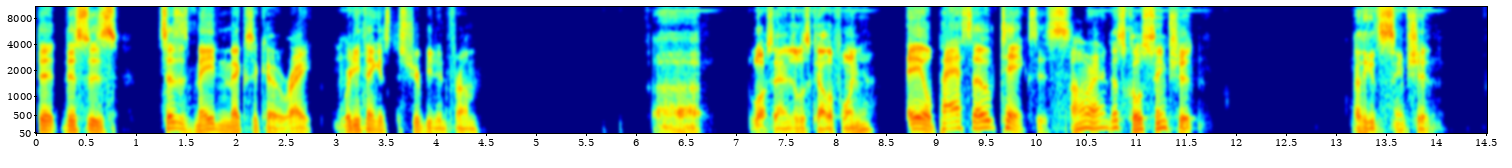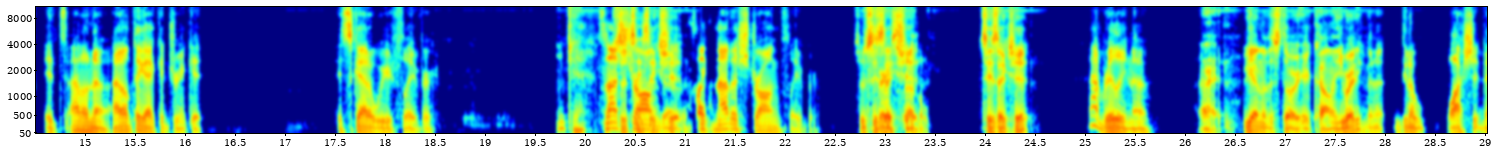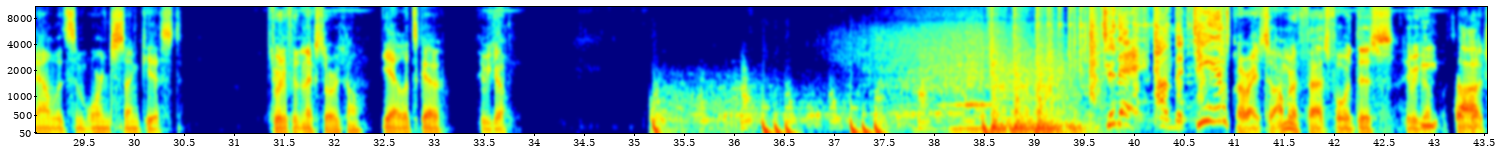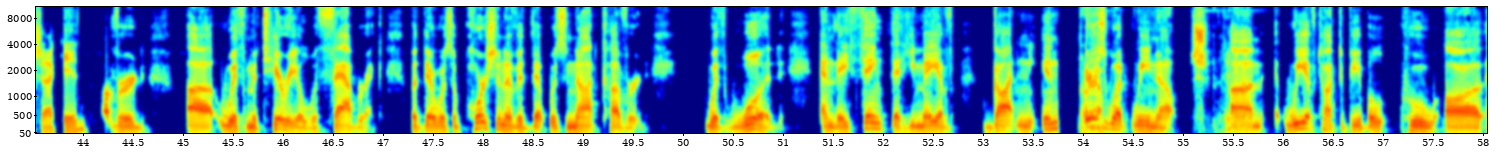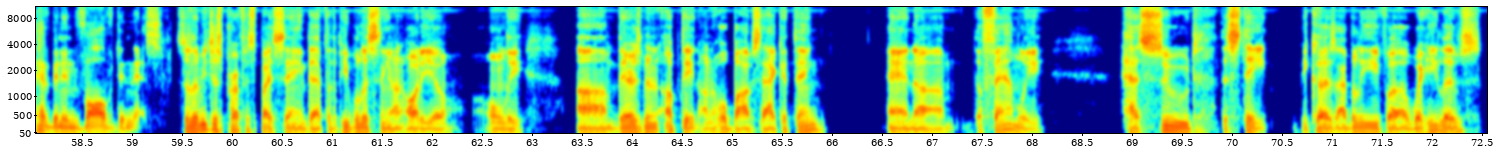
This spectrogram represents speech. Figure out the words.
that this is says it's made in Mexico, right? Where do you think it's distributed from? Uh, Los Angeles, California. El Paso, Texas. All right, that's close. Same shit. I think it's the same shit. It's. I don't know. I don't think I could drink it. It's got a weird flavor. Okay. It's not So it strong. like though. shit. It's like not a strong flavor. So it tastes Very like shit. subtle. Tastes like shit. Not really. No. All right, we got another story here, Colin. You ready? I'm gonna I'm gonna wash it down with some orange sun kissed. You ready for the next story, Colin? Yeah, let's go. Here we go. Today on the TM All right, so I'm gonna fast forward this. Here we go. What's up, Uh, Buckshot Kid? covered uh, with material, with fabric, but there was a portion of it that was not covered with wood, and they think that he may have gotten in. All Here's what we know. We. Um, we have talked to people who uh, have been involved in this. So let me just preface by saying that for the people listening on audio only, um, there's been an update on the whole Bob Saget thing, and um, the family has sued the state because I believe uh, where he lives,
